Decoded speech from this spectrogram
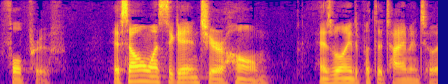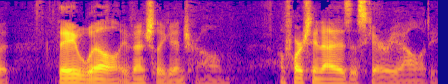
foolproof. If someone wants to get into your home and is willing to put the time into it, they will eventually get into your home. Unfortunately, that is a scary reality.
